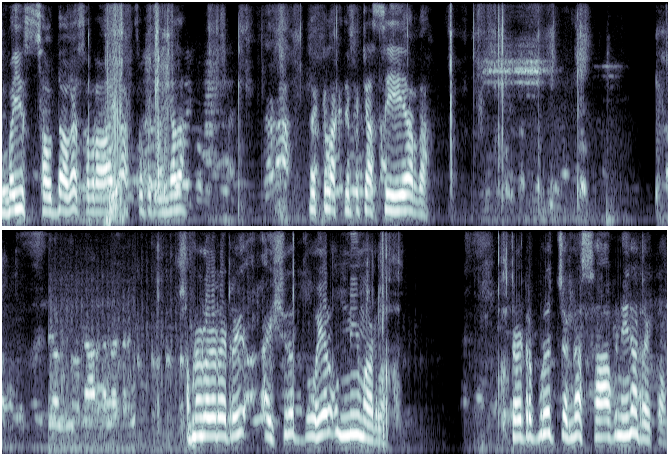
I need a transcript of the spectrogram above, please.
ਬਈ ਸੌਦਾ ਹੋ ਗਿਆ ਸਵਰਾਜ 855 ਦਾ 1 ਲੱਖ ਤੇ 85000 ਦਾ ਆਪਣਾ ਕੋਲ ਟਰੈਕਟਰ ਐਸ਼ਰ 2019 ਮਾਡਲ ਟਰੈਕਟਰ ਪੂਰਾ ਚੰਗਾ ਸਾਫ਼ ਨਹੀਂ ਨਾ ਟਰੈਕਟਰ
